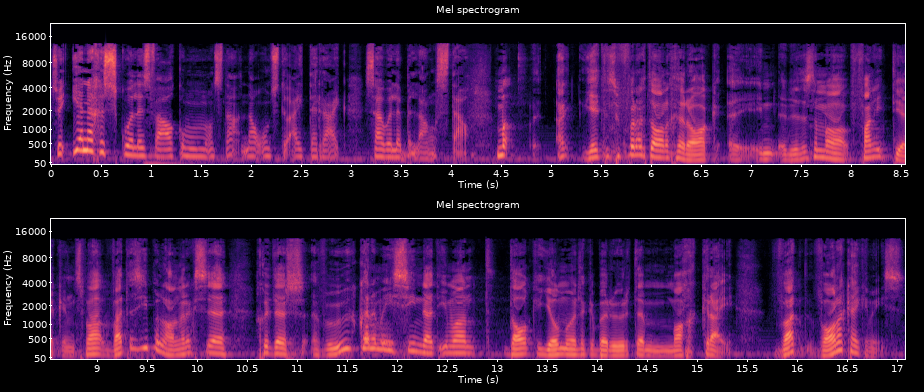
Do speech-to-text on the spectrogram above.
So enige skool is welkom om ons na, na ons toe uit te reik sou hulle belangstel. Maar ek, jy het so vinnig daarin geraak eh, en dit is net maar van die tekens eens, maar wat is die belangrikste goeders? Hoe kan 'n mens sien dat iemand dalk 'n heel moontlike beroerte mag kry? Wat waarna kyk 'n mens?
